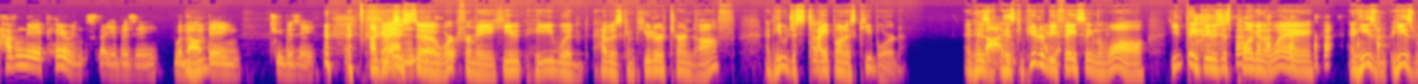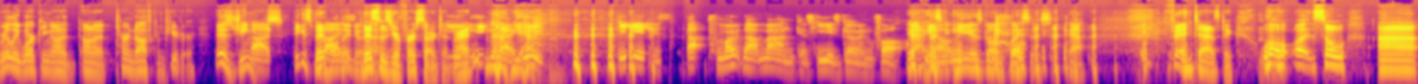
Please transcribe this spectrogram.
having the appearance that you're busy without Mhm. being too busy. A guy then- used to work for me. He he would have his computer turned off, and he would just Okay. type on his keyboard, and his That's- his computer would be okay. facing the wall. You'd think he was just plugging away, and he's he's really working on a on a turned off computer. It is genius. He can spend all day doing This that. was your first sergeant, He- right? he- No, yeah, yeah. He, he is that promote that man because he is going far. yeah, you know what I he is going places. Yeah. Fantastic. Well, uh, so uh,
